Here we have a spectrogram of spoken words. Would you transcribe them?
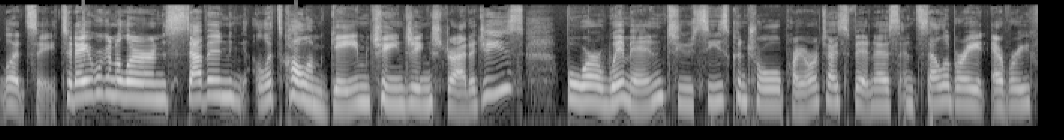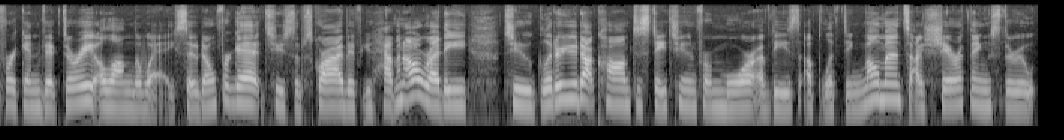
let's see. Today we're going to learn seven, let's call them game changing strategies for women to seize control, prioritize fitness, and celebrate every freaking victory along the way. So don't forget to subscribe if you haven't already to glitteru.com to stay tuned for more of these uplifting moments. I share things through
